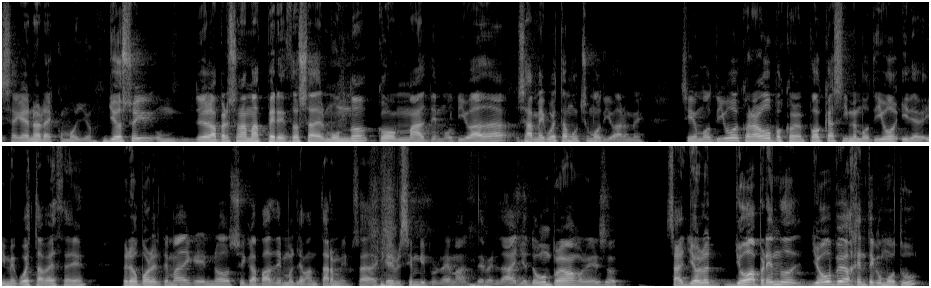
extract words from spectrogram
sé que no eres como yo. Yo soy un- yo la persona más perezosa del mundo, con más desmotivada. O sea, me cuesta mucho motivarme. Si me motivo con algo, pues con el podcast sí me motivo y, de- y me cuesta a veces, ¿eh? Pero por el tema de que no soy capaz de levantarme. O sea, es que ese es mi problema, de verdad. Yo tengo un problema con eso. O sea, yo, yo aprendo, yo veo a gente como tú,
